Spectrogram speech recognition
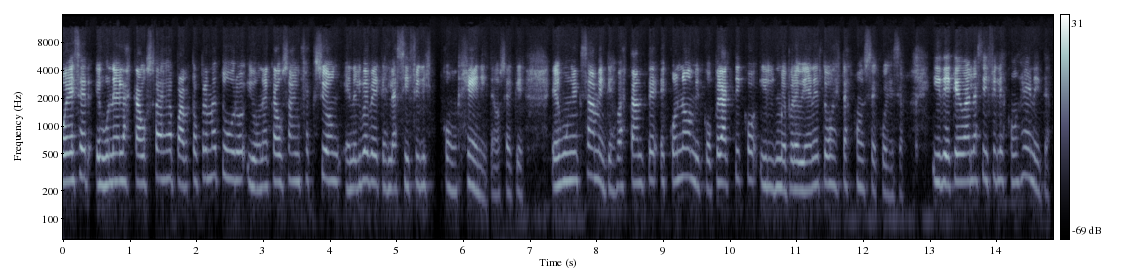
puede ser es una de las causas de parto prematuro y una causa de infección en el bebé que es la sífilis congénita, o sea que es un examen que es bastante económico, práctico y me previene todas estas consecuencias. ¿Y de qué va la sífilis congénita?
